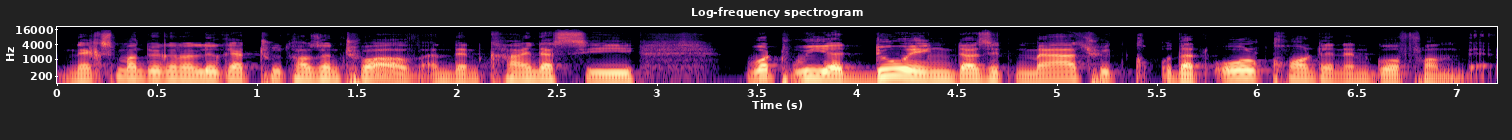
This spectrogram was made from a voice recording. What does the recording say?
next month we're going to look at 2012 and then kind of see what we are doing. Does it match with that old content and go from there?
